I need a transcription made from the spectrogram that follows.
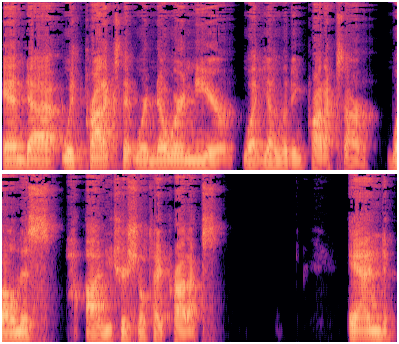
and uh, with products that were nowhere near what Young Living products are, wellness, uh, nutritional type products. And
